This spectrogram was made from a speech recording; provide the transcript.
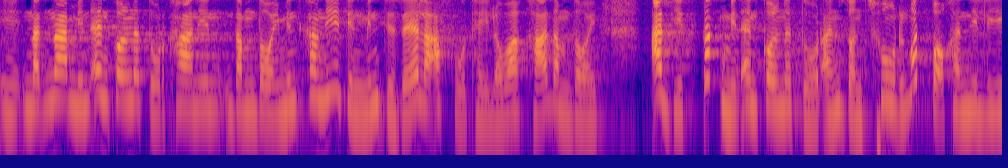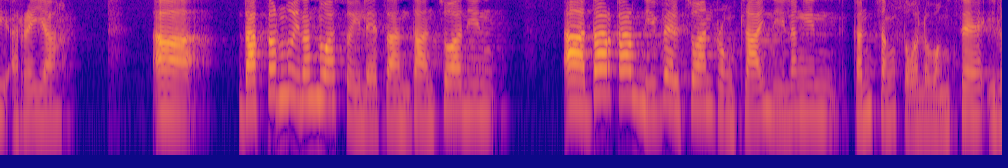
อีนัดน่ะมินเอ็นกอลนตุรคานินดำดอยมินคำนี้ตินมิที่เจล่ะฟูไทยละว่าขาดำดอยอดีกตักมินเอ็นกอลนตุรอันสนช่วงริงปอคันนิลีอะไรยะอ่าดักตอร์นุยนั้นว่าสวยเลยจันดานจวนิน อาดาร์การนิเวลจวนรงทลายนี่ลังอินกันจังตัวระวังเจอีโล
